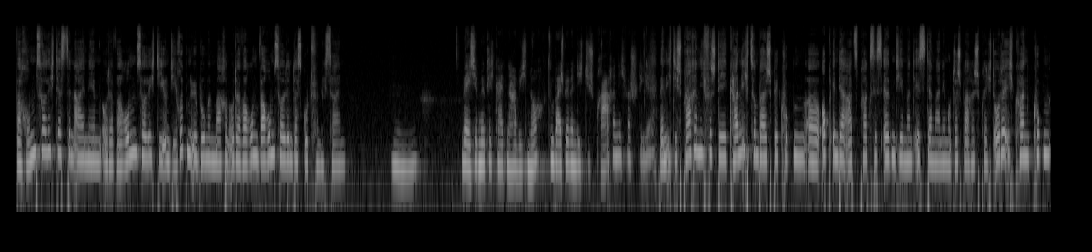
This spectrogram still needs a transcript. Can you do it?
warum soll ich das denn einnehmen oder warum soll ich die und die Rückenübungen machen oder warum, warum soll denn das gut für mich sein? Hm. Welche Möglichkeiten habe ich noch? Zum Beispiel, wenn ich die Sprache nicht verstehe? Wenn ich die Sprache nicht verstehe, kann ich zum Beispiel gucken, äh, ob in der Arztpraxis irgendjemand ist, der meine Muttersprache spricht. Oder ich kann gucken,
